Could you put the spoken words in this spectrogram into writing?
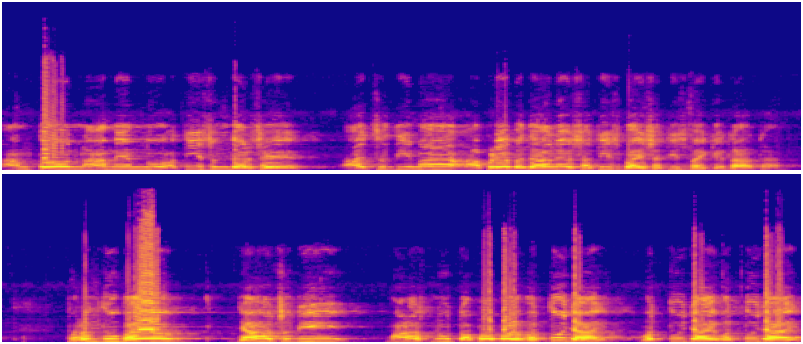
આમ તો નામ એમનું અતિ સુંદર છે. આજ સુધીમાં આપણે બધાને સતીશભાઈ સતીશભાઈ કહેતા હતા. પરંતુ ભાઈઓ, જ્યાં સુધી માણસનું તપોબળ વધતું જાય વધતું જાય વધતું જાય,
